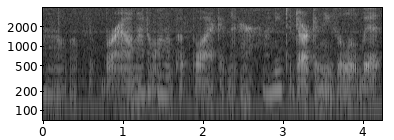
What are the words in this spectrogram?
a little bit of brown. I don't want to put black in there. I need to darken these a little bit.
